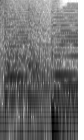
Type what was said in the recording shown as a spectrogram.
Peace.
